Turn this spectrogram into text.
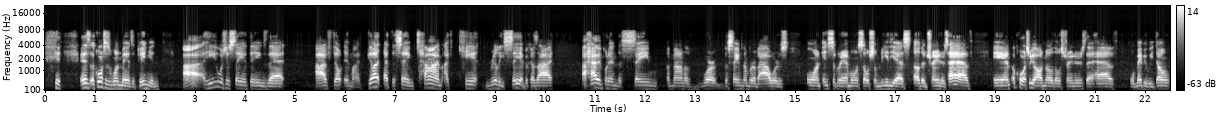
and of course, it's one man's opinion. I, he was just saying things that I've felt in my gut. At the same time, I can't really say it because I I haven't put in the same amount of work, the same number of hours on Instagram, on social media as other trainers have. And of course, we all know those trainers that have, or maybe we don't,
